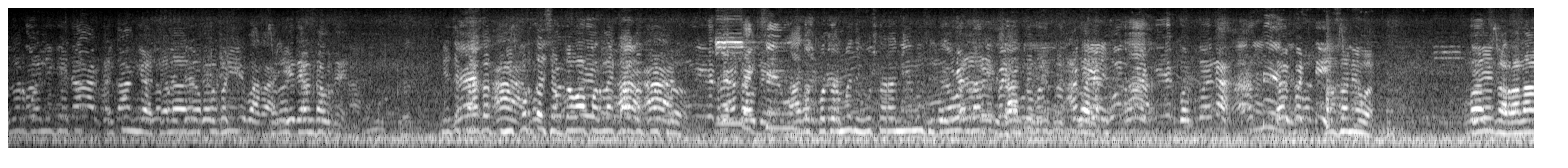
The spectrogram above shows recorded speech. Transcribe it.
नगरपालिकेचं ऐकून घ्या त्याला रेकॉर्डिंग सगळं त्याचे कागद तुम्ही कोणता शब्द वापरलाय कागदपत्र उत्तरा घराला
